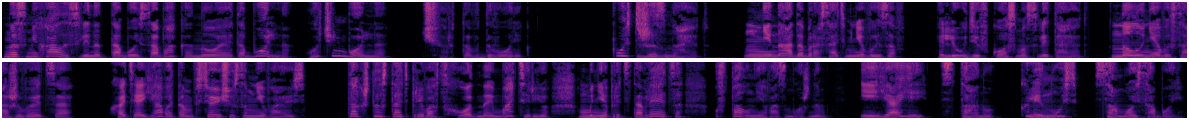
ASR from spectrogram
насмехалась ли над тобой собака, но это больно, очень больно. Чёртов дворик. Пусть же знают. Не надо бросать мне вызов. Люди в космос летают, на Луне высаживаются, хотя я в этом все еще сомневаюсь. Так что стать превосходной матерью мне представляется вполне возможным, и я ей стану, клянусь самой собой.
